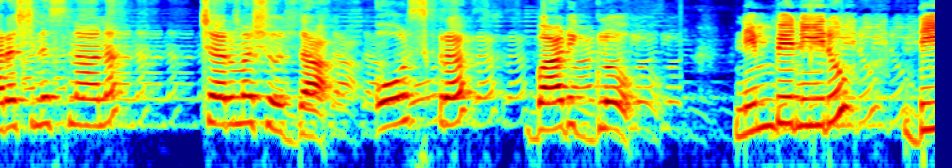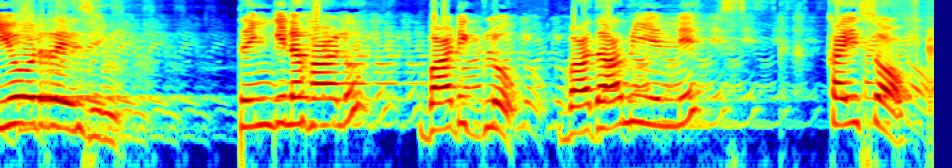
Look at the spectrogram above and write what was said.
ಅರಶಿನ ಸ್ನಾನ, ಚರ್ಮ ಶುದ್ಧ ಓಟ್ ಸ್ಕ್ರಬ್, ಬಾಡಿ ಗ್ಲೋ, ನಿಂಬೆ ನೀರು, ಡಿಯೋಡರೈಸಿಂಗ್, ತೆಂಗಿನ ಹಾಲು, ಬಾಡಿ ಗ್ಲೋ, ಬಾದಾಮಿ ಎಣ್ಣೆ ಕೈ ಸಾಫ್ಟ್,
